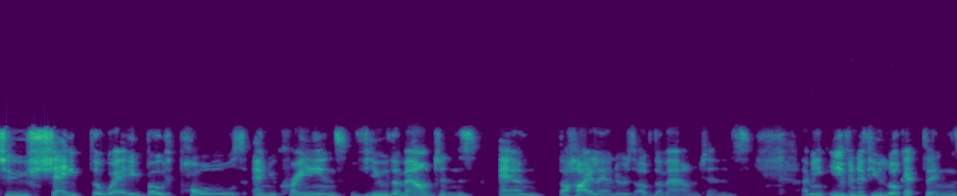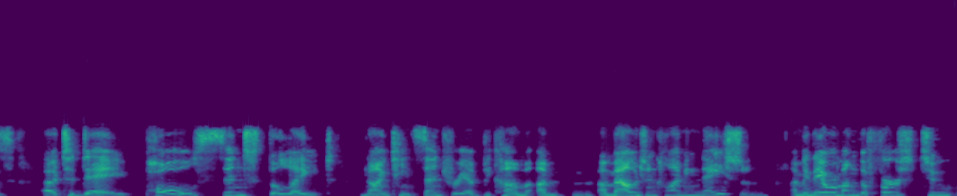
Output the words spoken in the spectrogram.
to shape the way both Poles and Ukrainians view the mountains and the highlanders of the mountains. I mean, even if you look at things uh, today, Poles since the late 19th century have become a, a, mountain climbing nation. I mean, they were among the first to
